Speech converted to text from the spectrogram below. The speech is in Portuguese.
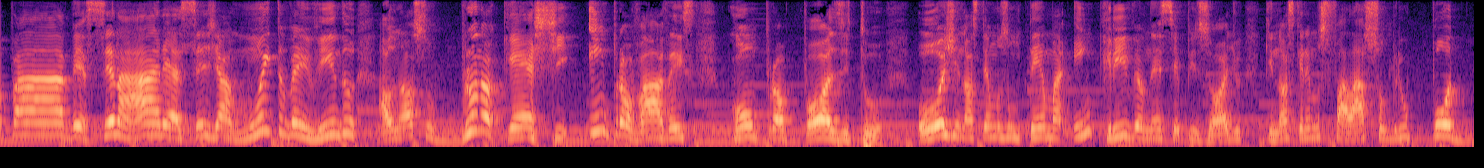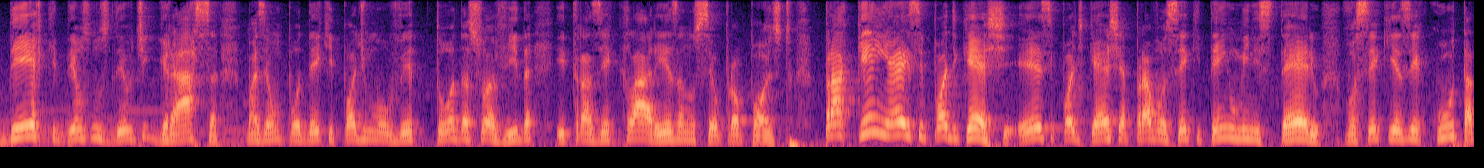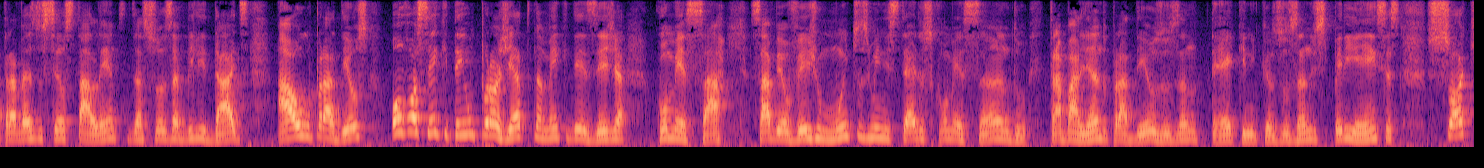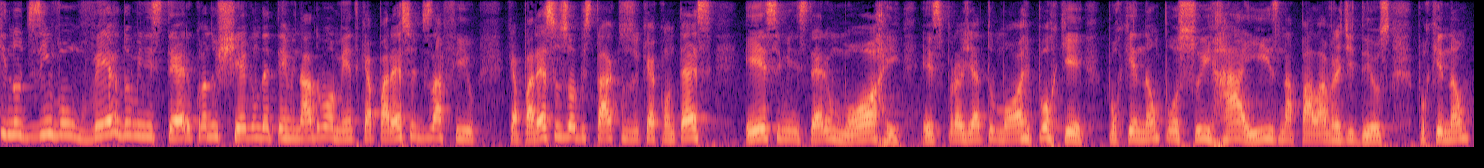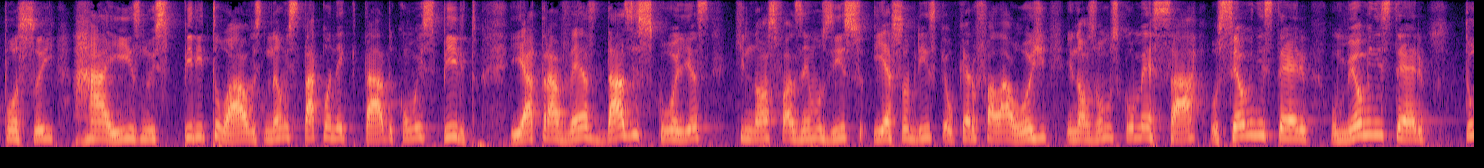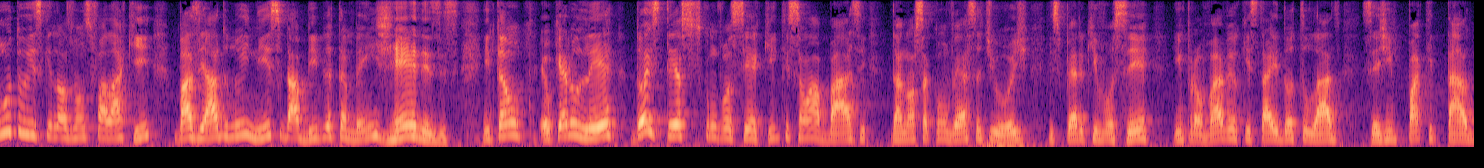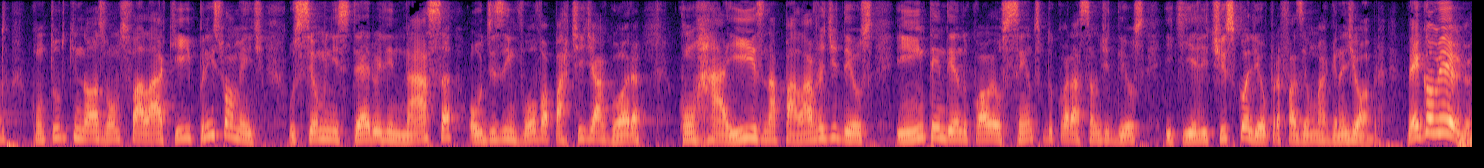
Opa, BC na área, seja muito bem-vindo ao nosso BrunoCast Improváveis com Propósito. Hoje nós temos um tema incrível nesse episódio que nós queremos falar sobre o poder que Deus nos deu de graça, mas é um poder que pode mover toda a sua vida e trazer clareza no seu propósito. Para quem é esse podcast? Esse podcast é para você que tem um ministério, você que executa através dos seus talentos, das suas habilidades algo para Deus, ou você que tem um projeto também que deseja começar. Sabe, eu vejo muitos ministérios começando, trabalhando para Deus, usando técnicas, usando experiências, só que no desenvolver do ministério, quando chega um determinado momento que aparece o desafio, que aparecem os obstáculos, o que acontece? Esse ministério morre, esse projeto morre. Por quê? Porque não possui raiz na palavra de Deus, porque não possui raiz no espiritual, não está conectado com o espírito. E é através das escolhas que nós fazemos isso e é sobre isso que eu quero falar hoje e nós vamos começar o seu ministério, o meu ministério tudo isso que nós vamos falar aqui, baseado no início da Bíblia também, em Gênesis. Então, eu quero ler dois textos com você aqui que são a base da nossa conversa de hoje. Espero que você, improvável que está aí do outro lado, seja impactado com tudo que nós vamos falar aqui e principalmente o seu ministério ele nasça ou desenvolva a partir de agora com raiz na palavra de Deus e entendendo qual é o centro do coração de Deus e que ele te escolheu para fazer uma grande obra. Vem comigo!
